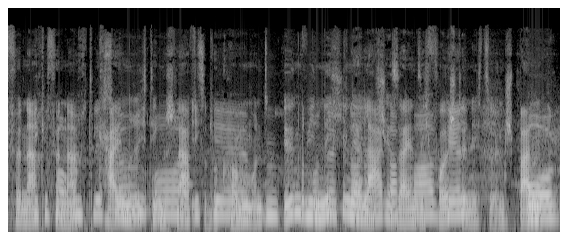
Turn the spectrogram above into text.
für Nacht für Nacht keinen richtigen Schlaf zu bekommen und irgendwie nicht in der Lage sein, sich vollständig zu entspannen. Und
